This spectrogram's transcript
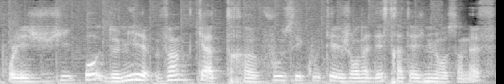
pour les JO 2024. Vous écoutez le journal des stratèges numéro 109.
